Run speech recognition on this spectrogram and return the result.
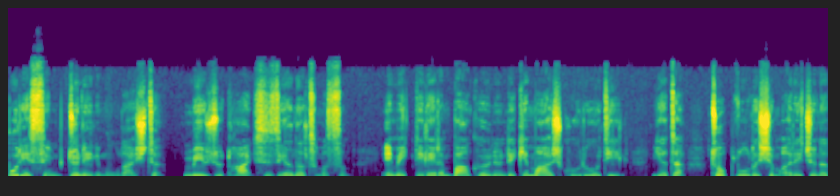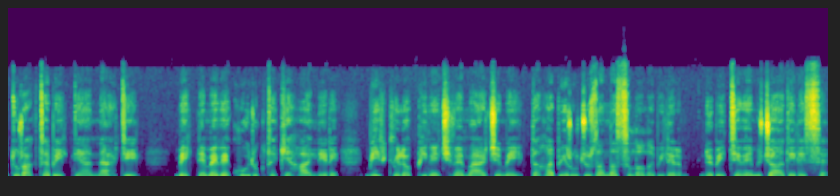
Bu resim dün elime ulaştı. Mevcut hal sizi yanıltmasın. Emeklilerin banka önündeki maaş kuyruğu değil ya da toplu ulaşım aracını durakta bekleyenler değil. Bekleme ve kuyruktaki halleri bir kilo pirinç ve mercimeği daha bir ucuza nasıl alabilirim? Nöbeti ve mücadelesi.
